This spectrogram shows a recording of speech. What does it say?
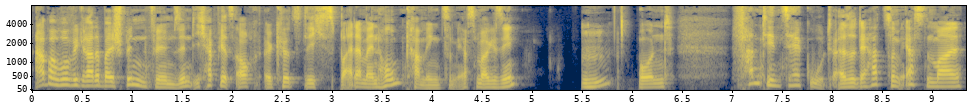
aber wo wir gerade bei Spinnenfilmen sind, ich habe jetzt auch äh, kürzlich Spider-Man Homecoming zum ersten Mal gesehen Mhm. und fand den sehr gut. Also der hat zum ersten Mal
